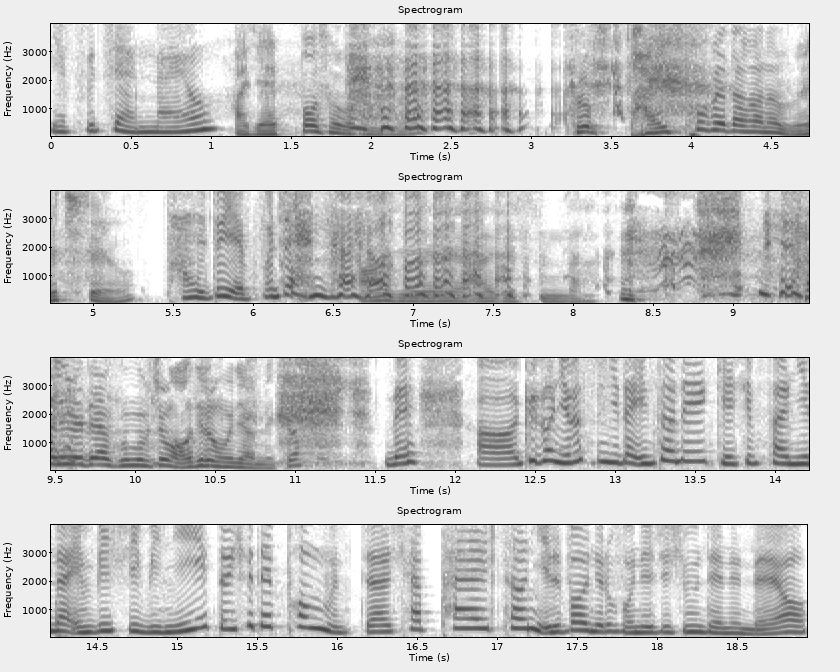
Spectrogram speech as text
예쁘지 않나요? 아 예뻐서 그런가요? 그럼 발톱에다가는 왜 칠해요? 발도 예쁘지 않나요? 아 예, 알겠습니다. 살림에 대한 궁금증 어디로 문의합니까? 네, 어, 그건 이렇습니다. 인터넷 게시판이나 MBC 미니 또 휴대폰 문자 샵 8001번으로 보내주시면 되는데요.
